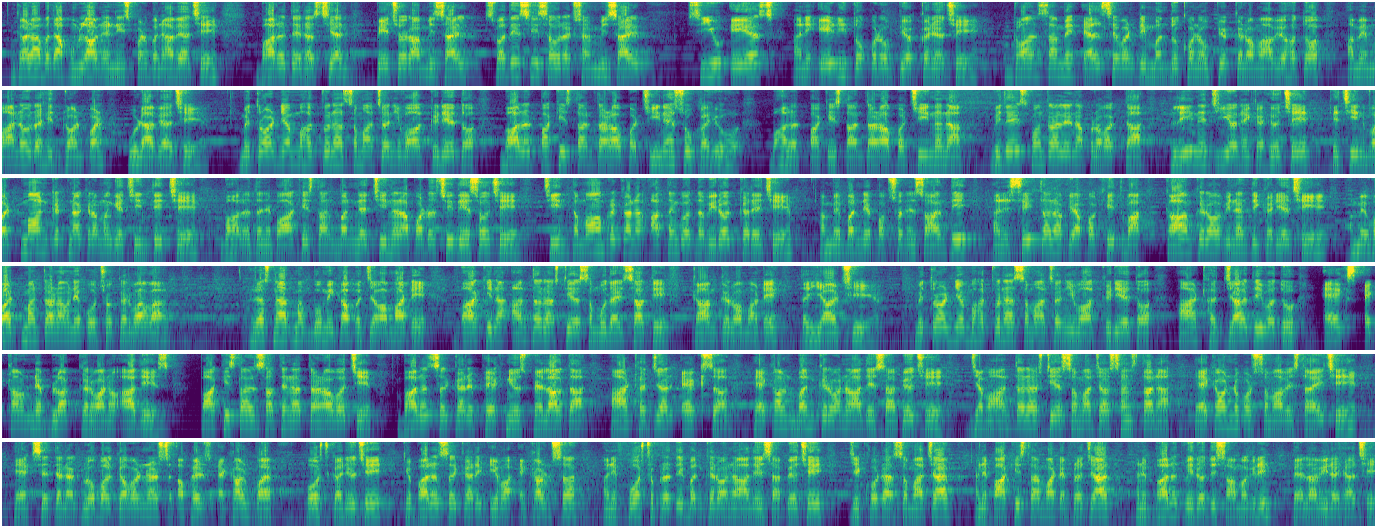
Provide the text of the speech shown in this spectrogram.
ઘણા બધા હુમલાઓને નિષ્ફળ બનાવ્યા છે. ભારતે રશિયન પેચોરા મિસાઇલ, સ્વદેશી સંરક્ષણ મિસાઇલ, સીયુએએસ અને એડી તોપનો ઉપયોગ કર્યો છે. ડ્રોન સામે એલ સેવન્ટીન બંદૂકોનો ઉપયોગ કરવામાં આવ્યો હતો. અમે માનવ રહિત ડ્રોન પણ ઉડાવ્યા છે. મિત્રો, અન્ય મહત્વના સમાચારની વાત કરીએ તો ભારત પાકિસ્તાન તણાવ પર ચીને શું કહ્યું? ભારત પાકિસ્તાન તણાવ પર ચીનના વિદેશ મંત્રાલયના પ્રવક્તા લીન જીઓને કહ્યું છે કે ચીન વર્તમાન ઘટનાક્રમ અંગે ચિંતિત છે. ભારત અને પાકિસ્તાન બંને ચીનના પડોશી દેશો છે. ચીન તમામ પ્રકારના આતંકવાદનો વિરોધ કરે છે. અમે બંને પક્ષોને શાંતિ અને સ્થિરતાના વ્યાપક હિતમાં કામ કરવા વિનંતી કરીએ છીએ. અમે વર્તમાન તણાવને ઓછો કરવામાં રચનાત્મક ભૂમિકા ભજવવા માટે બાકીના આંતરરાષ્ટ્રીય સમુદાય સાથે કામ કરવા માટે તૈયાર છીએ. મિત્રો, અન્ય મહત્વના સમાચારની વાત કરીએ તો આઠ હજારથી વધુ એક્સ એકાઉન્ટને બ્લોક કરવાનો આદેશ પાકિસ્તાન સાથેના તણાવ વચ્ચે ભારત સરકારે ફેક ન્યૂઝ ફેલાવતા આઠ હજાર એક્સ એકાઉન્ટ બંધ કરવાનો આદેશ આપ્યો છે, જેમાં આંતરરાષ્ટ્રીય સમાચાર સંસ્થાના એકાઉન્ટનો પણ સમાવેશ થાય છે. એક્સે તેના ગ્લોબલ ગવર્નર્સ અફેર્સ એકાઉન્ટ પર પોસ્ટ કર્યું છે કે ભારત સરકારે એવા એકાઉન્ટ્સ અને પોસ્ટ પ્રતિબંધ કરવાનો આદેશ આપ્યો છે, જે ખોટા સમાચાર અને પાકિસ્તાન માટે પ્રચાર અને ભારત વિરોધી સામગ્રી ફેલાવી રહ્યા છે.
